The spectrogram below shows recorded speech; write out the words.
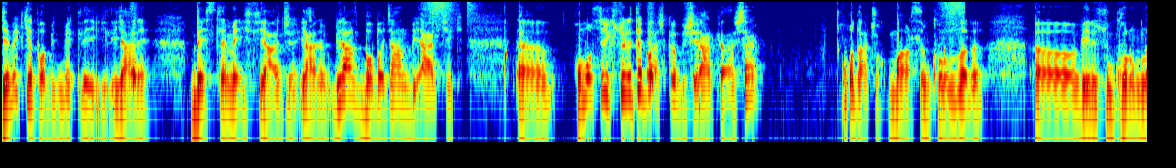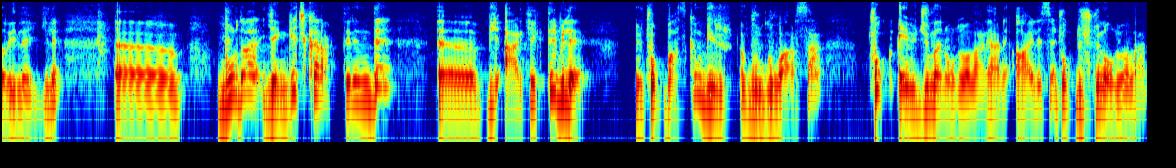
yemek yapabilmekle ilgili yani besleme ihtiyacı yani biraz babacan bir erkek. Ee, homoseksüelite başka bir şey arkadaşlar. O daha çok Mars'ın konumları, e, Venüs'ün konumlarıyla ilgili. E, burada yengeç karakterinde e, bir erkekte bile çok baskın bir vurgu varsa çok evcümen oluyorlar. Yani ailesine çok düşkün oluyorlar.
